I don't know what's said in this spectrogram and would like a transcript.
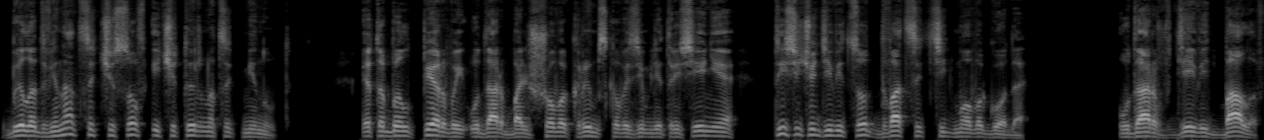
Было двенадцать часов и четырнадцать минут. Это был первый удар большого крымского землетрясения 1927 года. Удар в 9 баллов,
